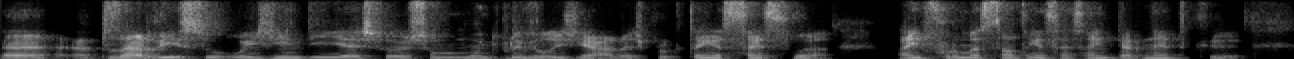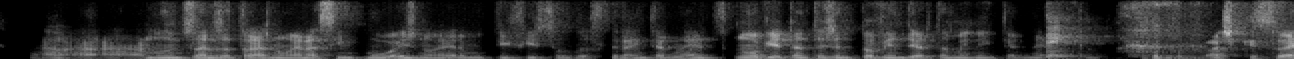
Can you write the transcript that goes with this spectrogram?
Uh, apesar disso, hoje em dia as pessoas são muito privilegiadas porque têm acesso a, à informação, têm acesso à internet que há, há, muitos anos atrás não era assim como hoje, não é? Era muito difícil de aceder à internet, não havia tanta gente para vender também na internet. Acho que isso é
